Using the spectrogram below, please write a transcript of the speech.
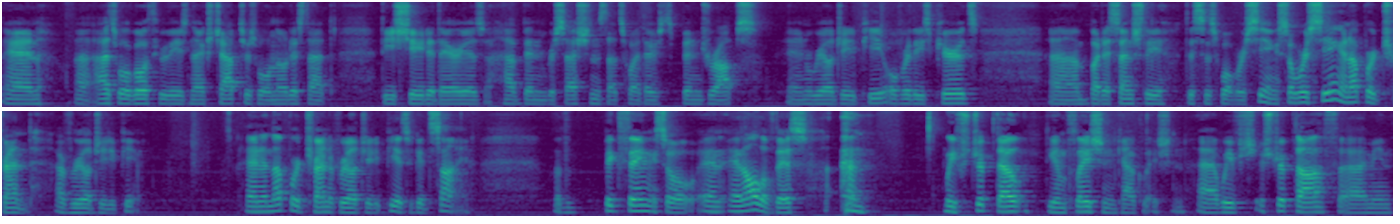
And uh, as we'll go through these next chapters we'll notice that these shaded areas have been recessions. That's why there's been drops in real GDP over these periods. Um, but essentially this is what we're seeing. So we're seeing an upward trend of real GDP and an upward trend of real GDP is a good sign. But the big thing, so, and, and all of this, we've stripped out the inflation calculation. Uh, we've stripped off, uh, I mean,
